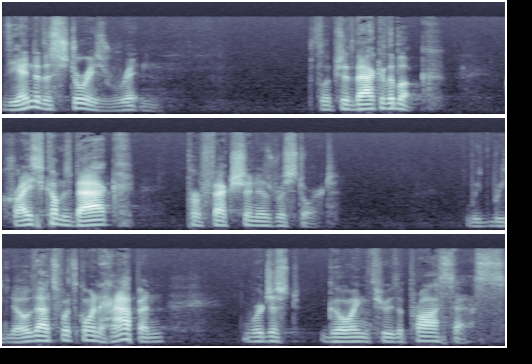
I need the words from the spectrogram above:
The end of the story is written. Flip to the back of the book. Christ comes back, perfection is restored. We, we know that's what's going to happen. We're just going through the process.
